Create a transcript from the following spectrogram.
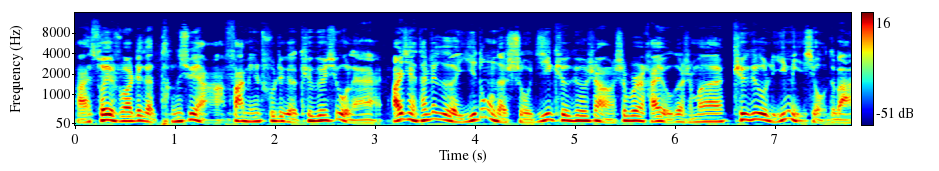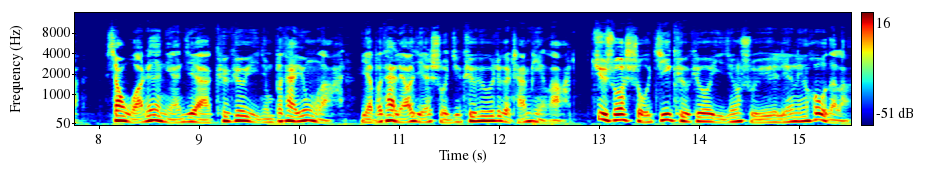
啊。所以说这个腾讯啊，发明出这个 QQ 秀来，而且它这个移动的手机 QQ 上。是不是还有个什么 QQ 厘米秀，对吧？像我这个年纪啊，QQ 已经不太用了，也不太了解手机 QQ 这个产品了。据说手机 QQ 已经属于零零后的了。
